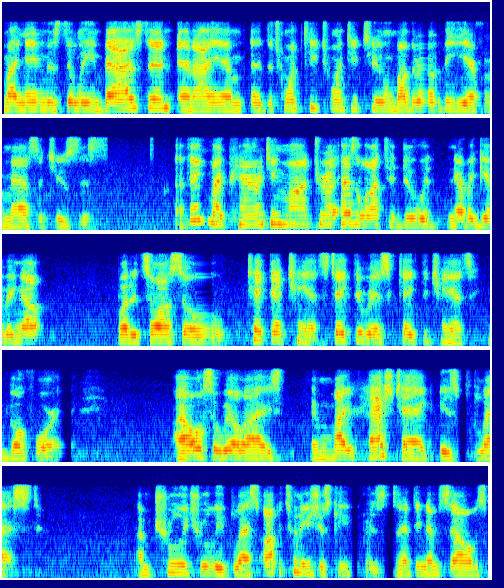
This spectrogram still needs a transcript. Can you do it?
My name is Delene Basden, and I am uh, the 2022 Mother of the Year from Massachusetts. I think my parenting mantra has a lot to do with never giving up, but it's also take that chance, take the risk, take the chance, and go for it. I also realized, and my hashtag is blessed. I'm truly, truly blessed. Opportunities just keep presenting themselves.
